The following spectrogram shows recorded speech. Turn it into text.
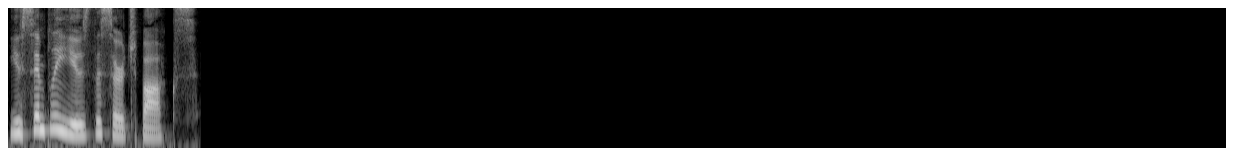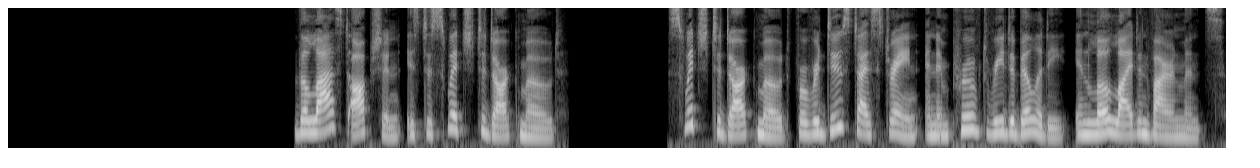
you simply use the search box. The last option is to switch to dark mode. Switch to dark mode for reduced eye strain and improved readability in low light environments.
